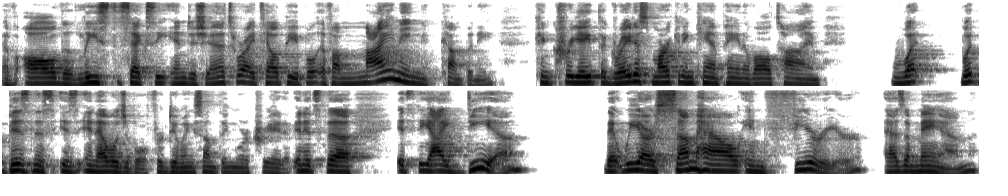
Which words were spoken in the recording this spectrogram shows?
of all the least sexy industry. And that's where I tell people if a mining company can create the greatest marketing campaign of all time, what what business is ineligible for doing something more creative? And it's the it's the idea that we are somehow inferior as a man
